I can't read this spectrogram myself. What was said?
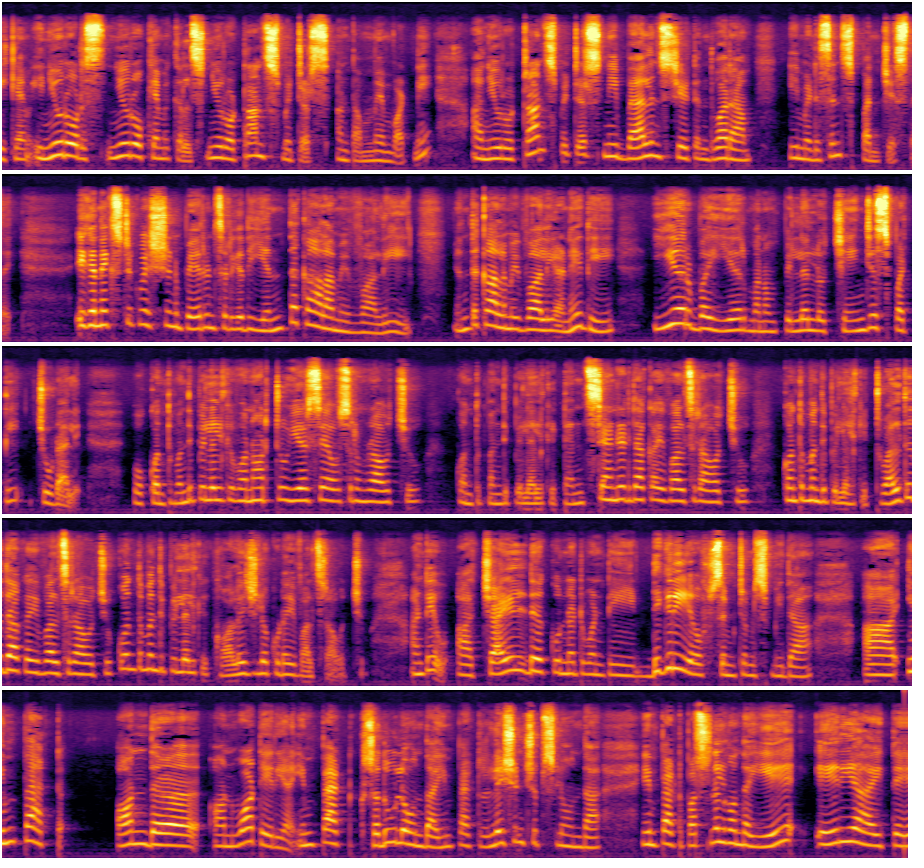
ఈ కెమ్ ఈ neuros neuro chemicals neuro transmitters అంటాం మేము వాటిని. ఆ న్యూరో ట్రాన్స్మిటర్స్ని బ్యాలెన్స్ చేయటం ద్వారా ఈ మెడిసిన్స్ పనిచేస్తాయి. ఇక నెక్స్ట్ క్వశ్చన్ పేరెంట్స్ అడిగేది ఎంతకాలం ఇవ్వాలి? ఎంతకాలం ఇవ్వాలి? అనేది ఇయర్ బై ఇయర్ మనం పిల్లల్లో చేంజెస్ బట్టి చూడాలి. ఓ కొంతమంది పిల్లలకి వన్ ఆర్ టూ ఇయర్సే అవసరం రావచ్చు. కొంతమంది పిల్లలకి టెన్త్ స్టాండర్డ్ దాకా ఇవ్వాల్సి రావచ్చు. కొంతమంది పిల్లలకి ట్వెల్త్ దాకా ఇవ్వాల్సి రావచ్చు. కొంతమంది పిల్లలకి కాలేజ్లో కూడా ఇవ్వాల్సి రావచ్చు. అంటే ఆ చైల్డ్కు ఉన్నటువంటి డిగ్రీ ఆఫ్ సిమ్టమ్స్ మీద ఆ impact on the on what area impact చదువులో ఉందా? ఇంపాక్ట్ రిలేషన్షిప్స్లో ఉందా? ఇంపాక్ట్ పర్సనల్గా ఉందా? ఏ ఏరియా అయితే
